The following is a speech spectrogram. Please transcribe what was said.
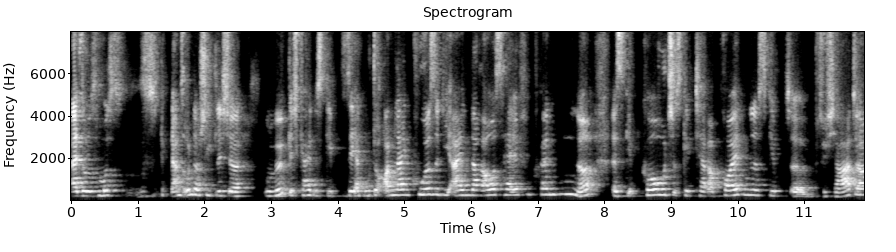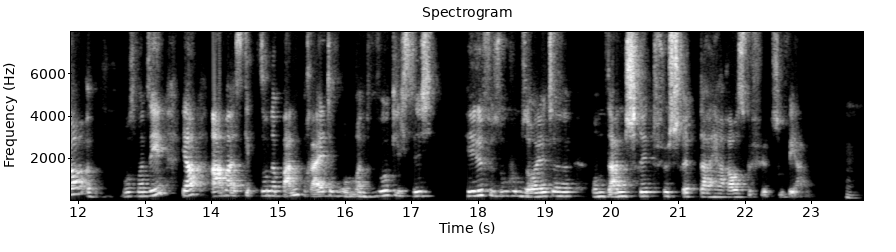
also es muss, es gibt ganz unterschiedliche Möglichkeiten. Es gibt sehr gute Online-Kurse, die einen daraus helfen könnten. Ne? Es gibt Coach, es gibt Therapeuten, es gibt äh, Psychiater, äh, muss man sehen. Ja, aber es gibt so eine Bandbreite, wo man wirklich sich Hilfe suchen sollte, um dann Schritt für Schritt da herausgeführt zu werden. Hm.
